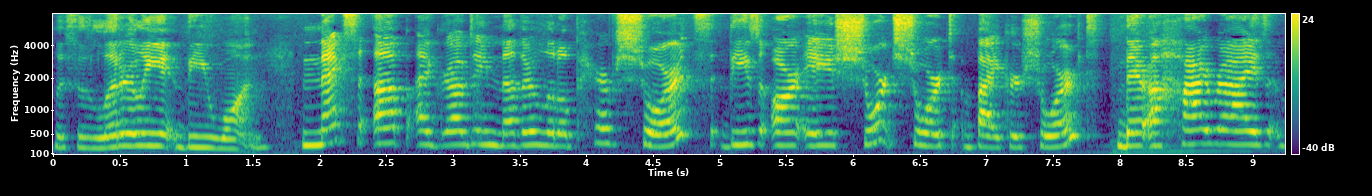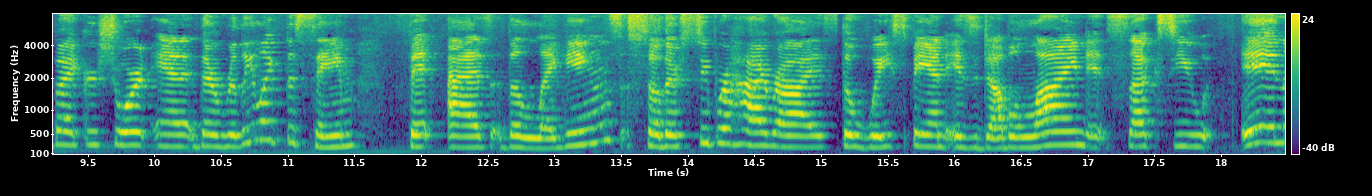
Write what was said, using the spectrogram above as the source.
This is literally the one. Next up, I grabbed another little pair of shorts. These are a short, short biker short. They're a high-rise biker short, and they're really like the same fit as the leggings. So they're super high rise. The waistband is double lined. It sucks you in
